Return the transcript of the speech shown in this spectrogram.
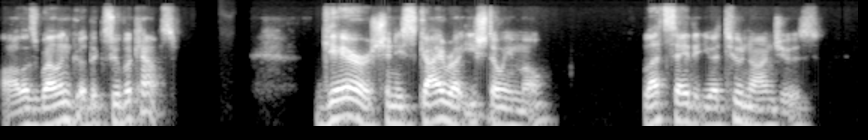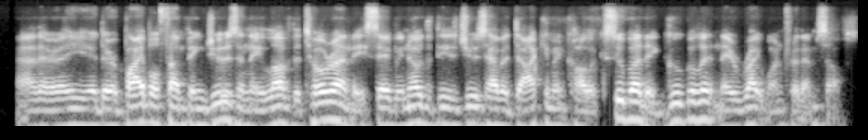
All is well and good. The ksuba counts. Ger shenisgaira ishto imo. Let's say that you had two non-Jews. Uh, they're they're Bible thumping Jews and they love the Torah and they say we know that these Jews have a document called a ksuba. They Google it and they write one for themselves,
